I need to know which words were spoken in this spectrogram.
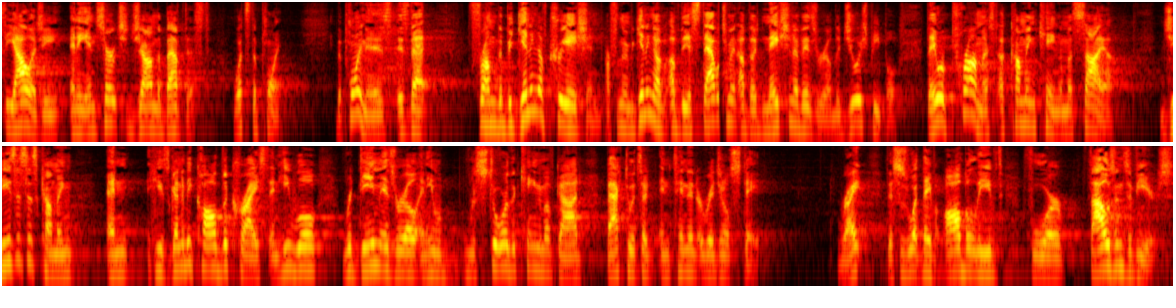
theology and he inserts John the Baptist. What's the point? The point is, is that from the beginning of creation, or from the beginning of, of the establishment of the nation of Israel, the Jewish people, they were promised a coming king, a Messiah. Jesus is coming and he's going to be called the Christ, and he will redeem Israel and he will restore the kingdom of God back to its intended original state. Right? This is what they've all believed for thousands of years.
